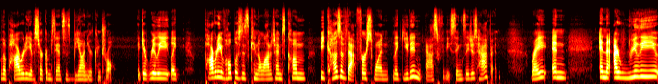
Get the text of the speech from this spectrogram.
the poverty of circumstances beyond your control. Like it really like poverty of hopelessness can a lot of times come because of that first one. Like you didn't ask for these things, they just happen. Right? And and I really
